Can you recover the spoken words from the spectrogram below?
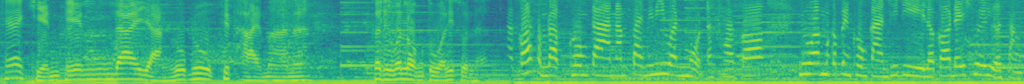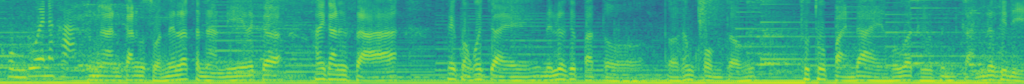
แค่เขียนเพ้นท์ได้อย่างรูปๆที่ถ่ายมานะ ก็ถือว่าลงตัวที่สุดแล้วก็สำหรับโครงการน้ำใจไม่มีวันหมดนะคะ ก็นึกว่ามันก็เป็นโครงการที่ดี แล้วก็ได้ช่วยเหลือสังคมด้วยนะคะทำงานการกุศลในลักษณะนี้แล้วก็ให้การศึกษา ให้ความเข้าใจในเรื่องศิลปะต่อต่อสังคมต่อทั่วๆไปได้ เพราะว่าถือเป็นการเรื่องที่ดี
